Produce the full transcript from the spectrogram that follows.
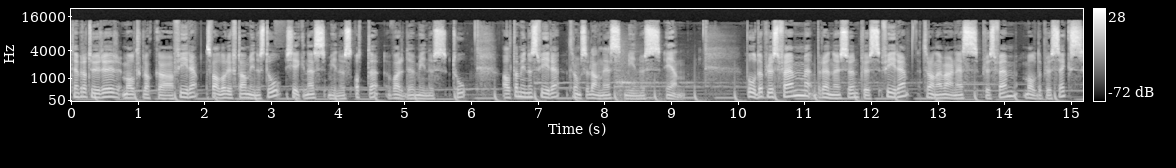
Temperaturer målt klokka fire. Svalbard lufthavn minus to. Kirkenes minus åtte. Vardø minus to. Alta minus fire. Tromsø-Langnes minus én. Bodø pluss fem. Brønnøysund pluss fire. Trondheim-Værnes pluss fem. Molde pluss seks.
